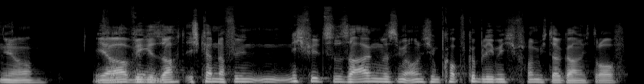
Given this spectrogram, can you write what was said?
ja. Ja, okay. wie gesagt, ich kann da viel, nicht viel zu sagen, das ist mir auch nicht im Kopf geblieben, ich freue mich da gar nicht drauf.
